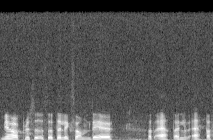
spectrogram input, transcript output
Ja, precis. Att det, liksom, det är att äta eller ätas.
